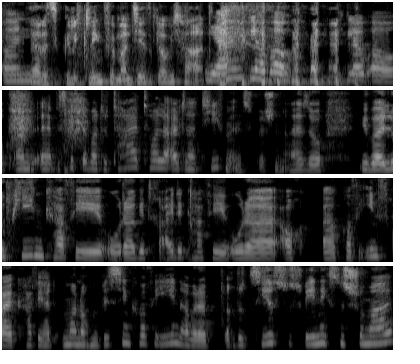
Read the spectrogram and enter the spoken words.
Und ja, das klingt für manche jetzt, glaube ich, hart. Ja, ich glaube auch. Ich glaube auch. Und äh, es gibt aber total tolle Alternativen inzwischen. Also über Lupinenkaffee oder Getreidekaffee oder auch äh, koffeinfreier Kaffee hat immer noch ein bisschen Koffein, aber da reduzierst du es wenigstens schon mal.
